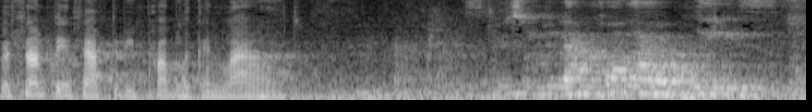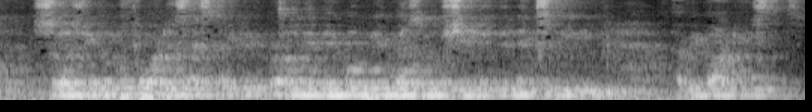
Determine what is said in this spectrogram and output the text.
But some things have to be public and loud. Excuse me, do not call out, please. So as we move forward, as I stated earlier, there will be a resolution in the next meeting uh, regarding this.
